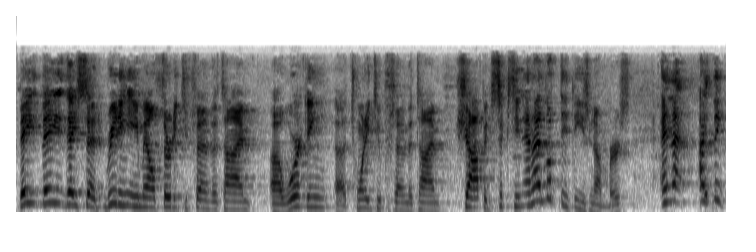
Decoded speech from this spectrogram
they, they, they said reading email 32% of the time, uh, working 22% uh, of the time, shopping 16. And I looked at these numbers, and I, I think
